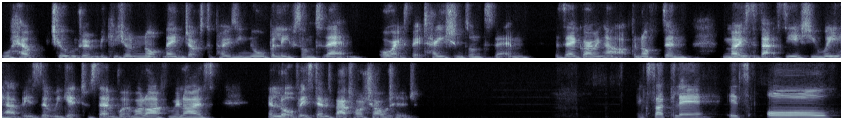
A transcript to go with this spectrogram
will help children because you're not then juxtaposing your beliefs onto them or expectations onto them as they're growing up and often most of that's the issue we have is that we get to a certain point of our life and realize a lot of it stems back to our childhood. Exactly. It's all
